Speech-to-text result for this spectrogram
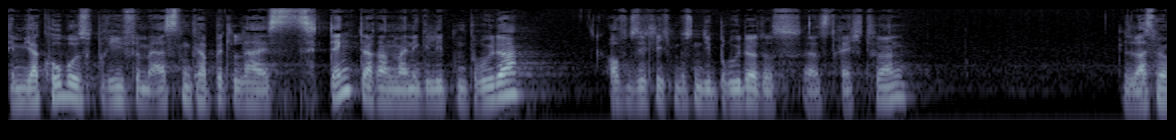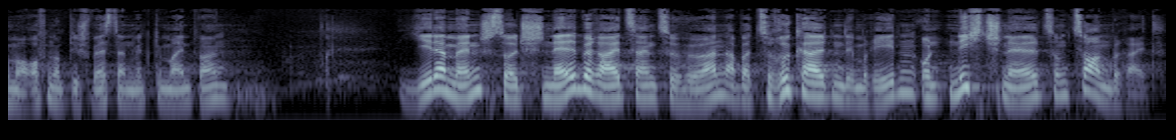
Im Jakobusbrief im ersten Kapitel heißt es, denkt daran, meine geliebten Brüder. Offensichtlich müssen die Brüder das erst recht hören. Lassen wir mal offen, ob die Schwestern mit gemeint waren. Jeder Mensch soll schnell bereit sein zu hören, aber zurückhaltend im Reden und nicht schnell zum Zorn bereit.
